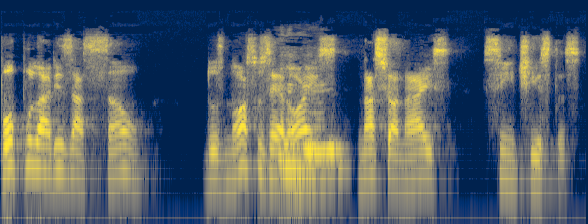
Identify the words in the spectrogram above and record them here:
popularização dos nossos heróis uhum. nacionais cientistas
